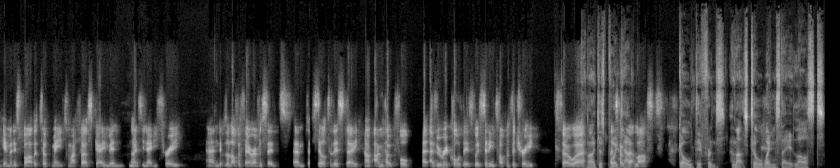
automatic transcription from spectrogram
Him and his father took me to my first game in 1983. And it was a love affair ever since. And still to this day, I'm hopeful. As we record this, we're sitting top of the tree. So uh, I just point out that lasts goal difference, and that's till Wednesday. It lasts.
